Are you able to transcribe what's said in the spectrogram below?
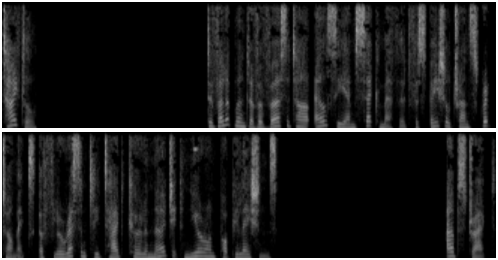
Title Development of a versatile LCM-seq method for spatial transcriptomics of fluorescently tagged cholinergic neuron populations. Abstract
